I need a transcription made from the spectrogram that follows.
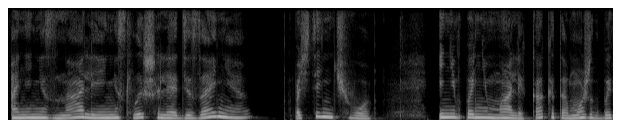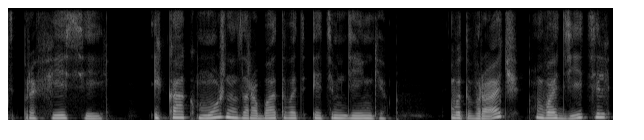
Они не знали и не слышали о дизайне почти ничего и не понимали, как это может быть профессией — и как можно зарабатывать этим деньги. Вот врач, водитель,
